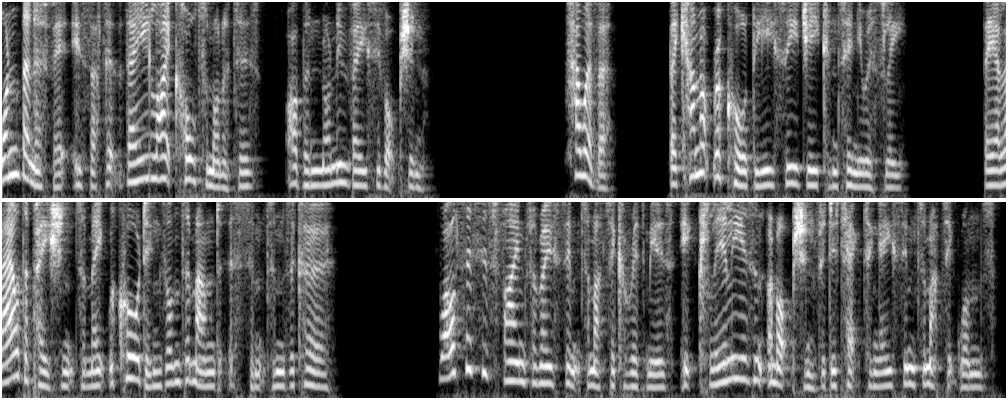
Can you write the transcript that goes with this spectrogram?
One benefit is that they, like Holter monitors, are the non invasive option. However, they cannot record the ECG continuously. They allow the patient to make recordings on demand as symptoms occur. Whilst this is fine for most symptomatic arrhythmias, it clearly isn't an option for detecting asymptomatic ones.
